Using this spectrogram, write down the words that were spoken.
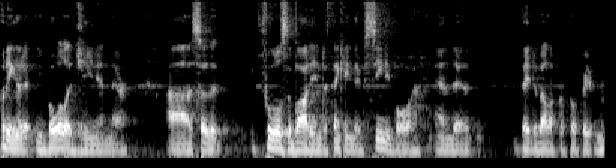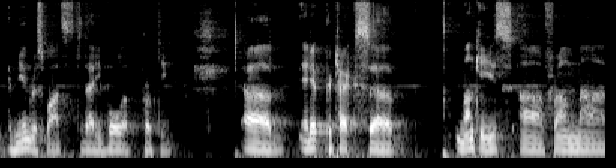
putting an Ebola gene in there uh, so that it fools the body into thinking they've seen Ebola and they develop appropriate immune response to that Ebola protein. Uh, and it protects uh, monkeys uh, from uh,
